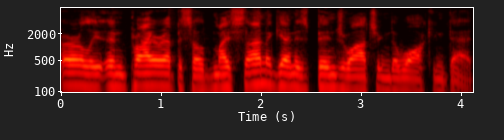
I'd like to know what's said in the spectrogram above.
early in prior episode, my son again is binge watching The Walking Dead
